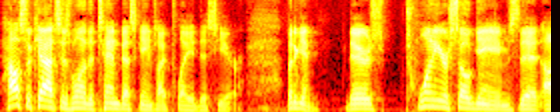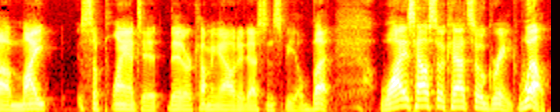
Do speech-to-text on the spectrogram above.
House of Cats is one of the ten best games I've played this year. But again, there's 20 or so games that uh, might supplant it that are coming out at Essen Spiel. But why is House of Cats so great? Well,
